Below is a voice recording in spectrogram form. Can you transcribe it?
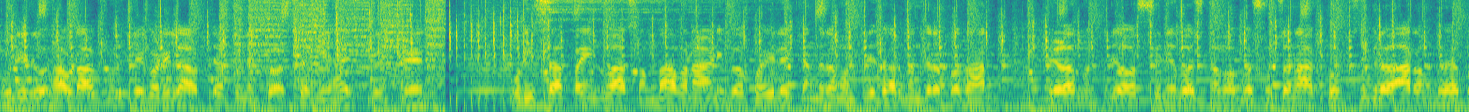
ପୁରୀରୁ ହାଓଡ଼ା ଅଭିମୁଖେ ଗଡ଼ିଲା ଅତ୍ୟାଧୁନିକ ସେମି ହାଇସ୍ପିଡ୍ ଟ୍ରେନ୍ ଓଡ଼ିଶା ପାଇଁ ନୂଆ ସମ୍ଭାବନା ଆଣିବ କହିଲେ କେନ୍ଦ୍ରମନ୍ତ୍ରୀ ଧର୍ମେନ୍ଦ୍ର ପ୍ରଧାନ রেলমন্ত্রী অশ্বিনী বৈষ্ণবক সূচনা খুব শীঘ্র আরম্ভ হব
